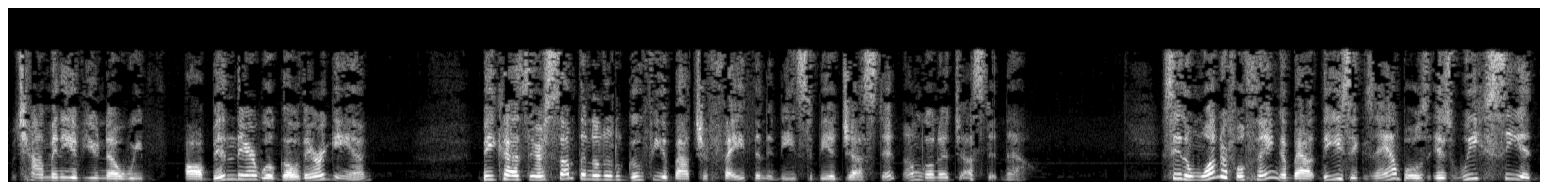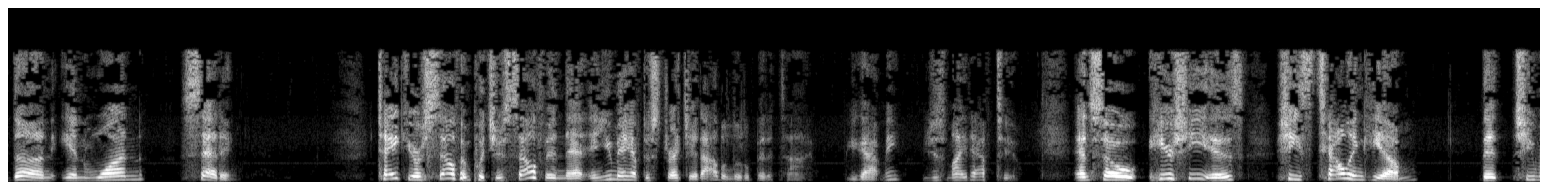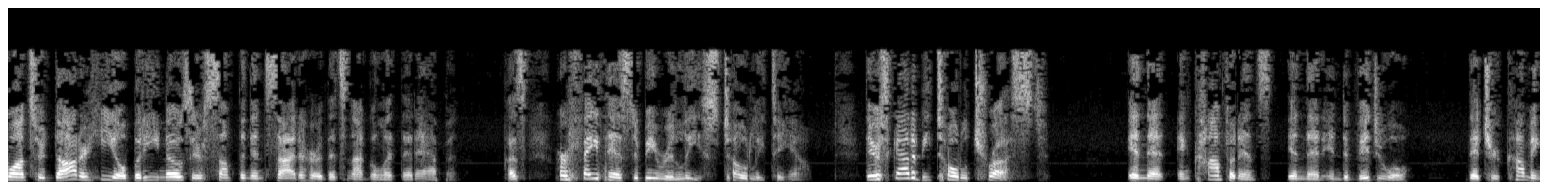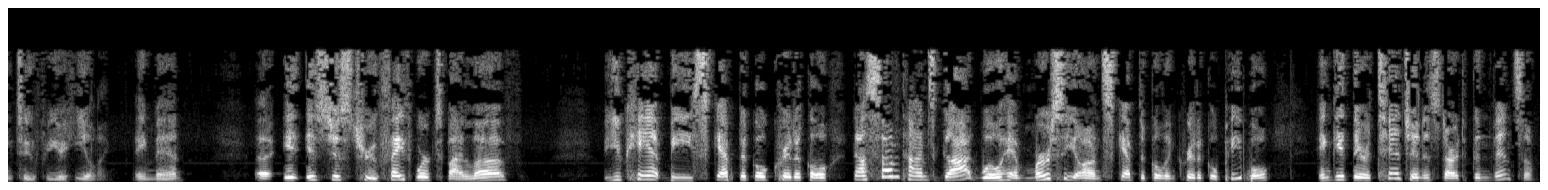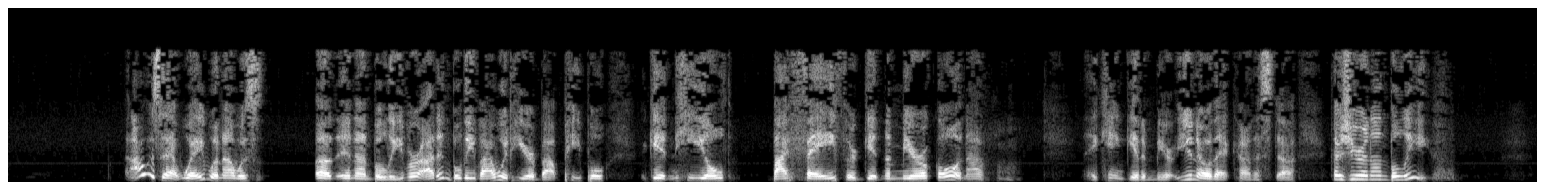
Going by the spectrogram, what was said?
which how many of you know we've all been there, we'll go there again because there's something a little goofy about your faith and it needs to be adjusted. I'm going to adjust it now. See, the wonderful thing about these examples is we see it done in one setting. Take yourself and put yourself in that and you may have to stretch it out a little bit of time. You got me? You just might have to. And so here she is. She's telling him that she wants her daughter healed, but he knows there's something inside of her that's not going to let that happen. Cause her faith has to be released totally to him. There's got to be total trust in that and confidence in that individual that you're coming to for your healing. Amen. Uh, it, it's just true. Faith works by love. You can't be skeptical, critical. Now sometimes God will have mercy on skeptical and critical people and get their attention and start to convince them. I was that way when I was uh, an unbeliever. I didn't believe I would hear about people getting healed by faith or getting a miracle and I, they can't get a mirror, you know, that kind of stuff because you're in unbelief.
